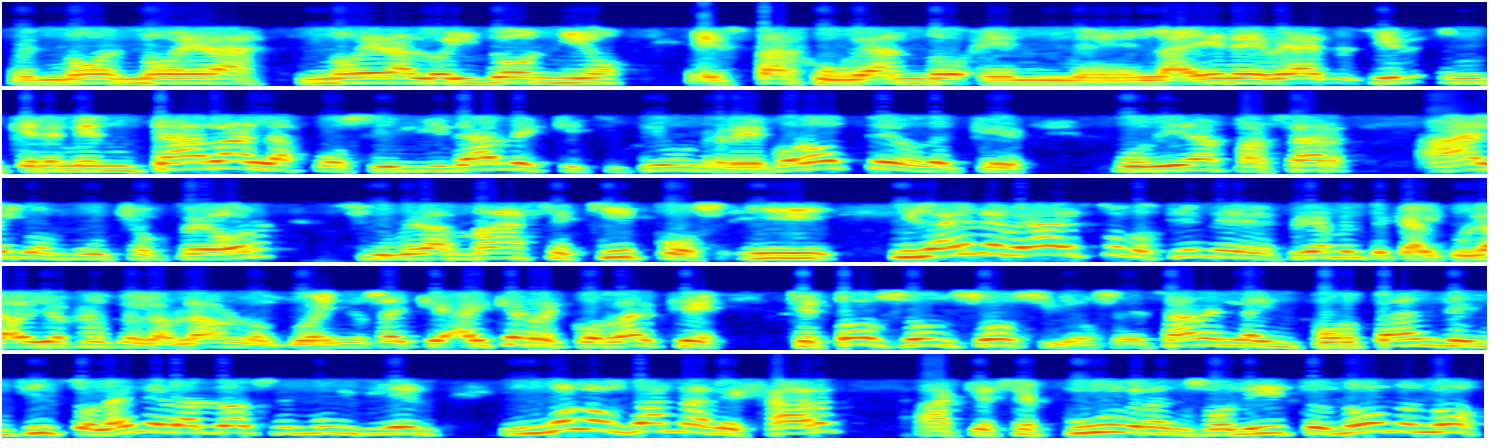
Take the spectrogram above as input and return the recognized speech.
pues no, no, era, no era lo idóneo estar jugando en, la NBA, es decir, incrementaba la posibilidad de que existiera un rebrote o de que pudiera pasar algo mucho peor si hubiera más equipos. Y, y la NBA esto lo tiene fríamente calculado, yo creo que lo hablaron los dueños, hay que, hay que recordar que, que todos son socios, eh, saben la importancia, insisto, la NBA lo hace muy bien y no los van a dejar a que se pudran solitos, no, no, no,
